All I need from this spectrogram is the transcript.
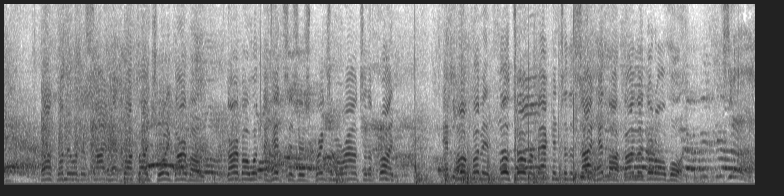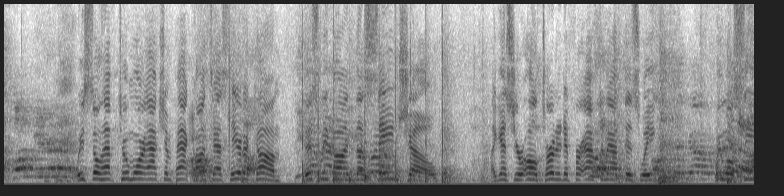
Paul Clement with a side headlock on Troy Garbo. Garbo with the head scissors brings him around to the front. And Paul Clement floats over back into the side headlock on the good old boy. We still have two more action-packed contests here to come this week on The Sane Show. I guess your alternative for Aftermath this week. We will see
